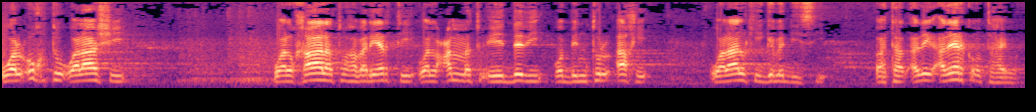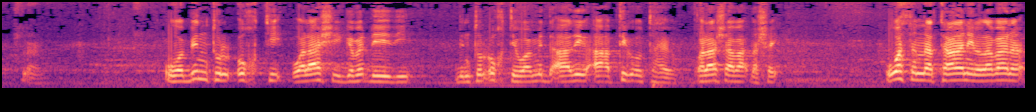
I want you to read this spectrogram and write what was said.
Walukhtu walaashii waalkhaalatu habaryartii waalcammatu eeddadii wa bintulakhi walaalkii gabadhiisii. Waataad adiga adeerka u tahay. Wa bintulukhti walaashii gabadheedii bintulukhti waa midda adiga a abtiga u tahay. Walaashaabaa dhashay. Wahnataani labana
